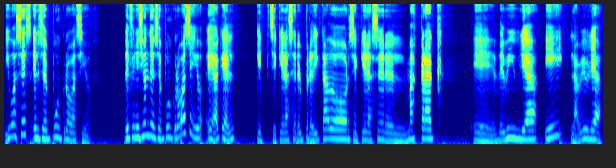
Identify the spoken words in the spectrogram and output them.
y vos haces el sepulcro vacío. Definición de sepulcro vacío es aquel que se quiere hacer el predicador, se quiere hacer el más crack, eh, de Biblia y la Biblia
